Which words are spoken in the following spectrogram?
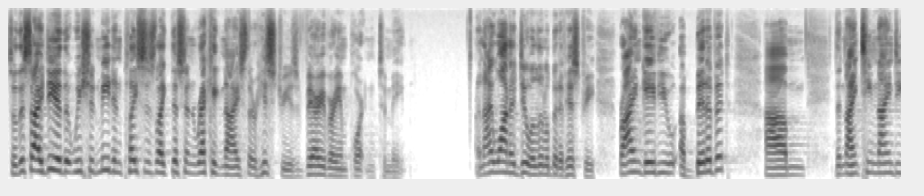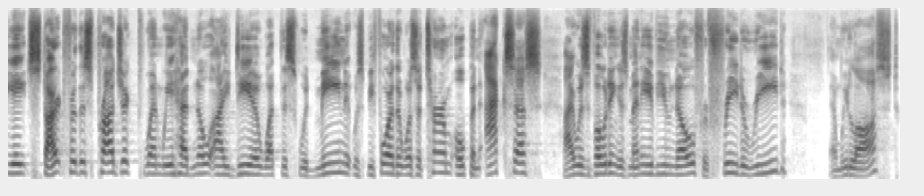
So this idea that we should meet in places like this and recognize their history is very, very important to me. And I want to do a little bit of history. Brian gave you a bit of it. Um, the 1998 start for this project when we had no idea what this would mean. It was before there was a term open access. I was voting, as many of you know, for free to read, and we lost.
